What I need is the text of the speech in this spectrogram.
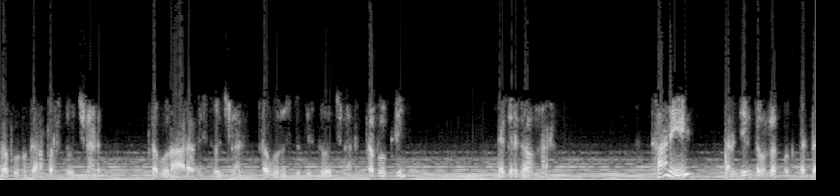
ప్రభువును కనపరుస్తూ వచ్చినాడు ప్రభువును ఆరాధిస్తూ వచ్చినాడు ప్రభువును స్థుతిస్తూ వచ్చినాడు ప్రభుకి దగ్గరగా ఉన్నాడు కానీ తన జీవితంలో ఒక పెద్ద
